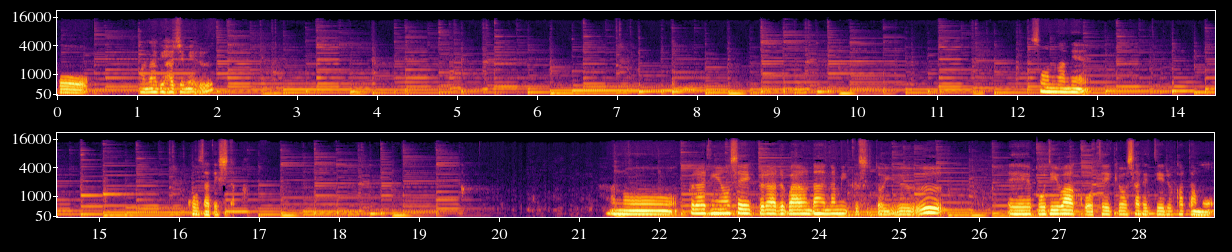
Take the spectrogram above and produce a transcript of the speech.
こう学び始める。そんなね、講座でした。あの、クラリオセイクラルバイオダイナミクスという、えー、ボディワークを提供されている方も、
